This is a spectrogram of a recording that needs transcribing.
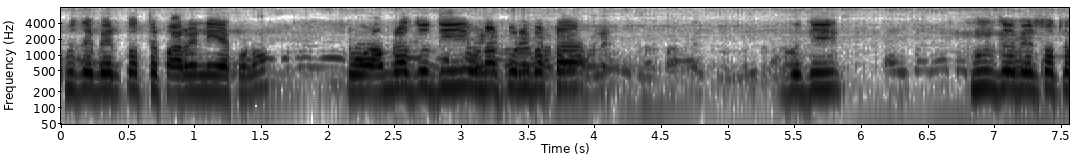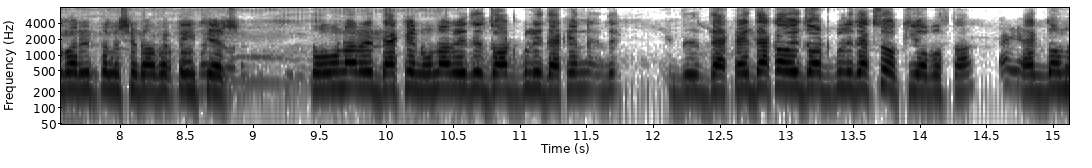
খুঁজে বের করতে পারেনি এখনও। তো আমরা যদি ওনার পরিবারটা যদি খুঁজে বের করতে পারি, তাহলে সেটা হবে একটা ইতিহাস। তো ওনার দেখেন, ওনার এই যে জটগুলি দেখেন, এই যে- এই যে দেখাই দেখা ওই জটগুলি দেখছ? কি অবস্থা? একদম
